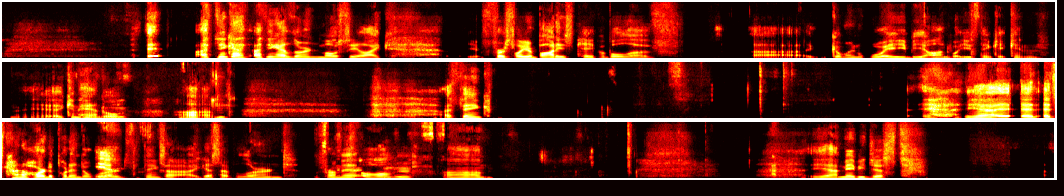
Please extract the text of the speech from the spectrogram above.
it, I think I, I think I learned mostly like, first of all, your body's capable of uh, going way beyond what you think it can it can handle. Um, I think. Yeah, it, it, it's kind of hard to put into Yeah. words the things I, I guess I've learned from it all. Mhm. Um, yeah, maybe just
